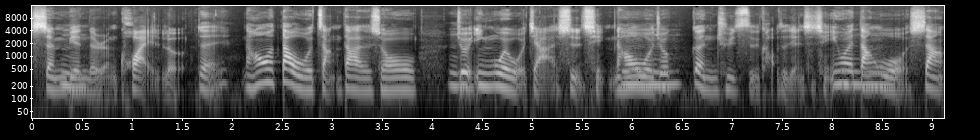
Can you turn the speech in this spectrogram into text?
身边的人快乐，对。然后到我长大的时候，就因为我家的事情，然后我就更去思考这件事情。因为当我上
